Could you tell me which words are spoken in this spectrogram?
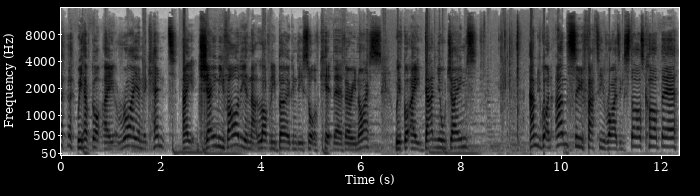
we have got a Ryan Kent, a Jamie Vardy in that lovely burgundy sort of kit there. Very nice. We've got a Daniel James. And we've got an Ansu Fati Rising Stars card there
